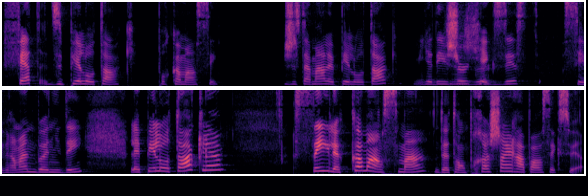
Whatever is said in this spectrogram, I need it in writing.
faites du pillow talk pour commencer. Justement, le pillow talk, il y a des jeux qui existent. C'est vraiment une bonne idée. Le pillow talk, là, c'est le commencement de ton prochain rapport sexuel.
